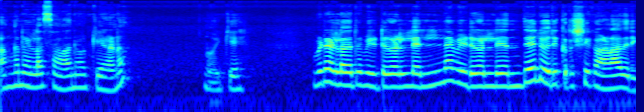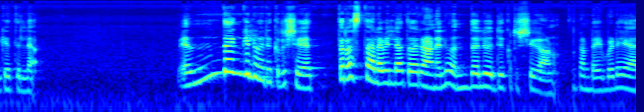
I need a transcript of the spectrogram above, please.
അങ്ങനെയുള്ള സാധനമൊക്കെയാണ്. നോക്കിയേ. ഇവിടെയുള്ളവരുടെ വീടുകളിൽ എല്ലാ വീടുകളിലും എന്തേലും ഒരു കൃഷി കാണാതിരിക്കത്തില്ല. എന്തെങ്കിലും ഒരു കൃഷി എത്ര സ്ഥലമില്ലാത്തവരാണേലും എന്തെങ്കിലും ഒരു കൃഷി കാണും. കണ്ടോ ഇവിടെ ആ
